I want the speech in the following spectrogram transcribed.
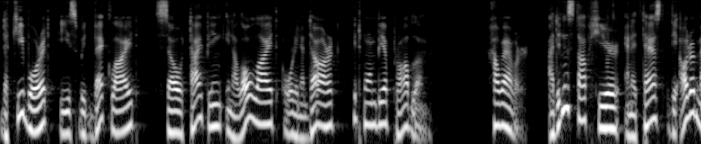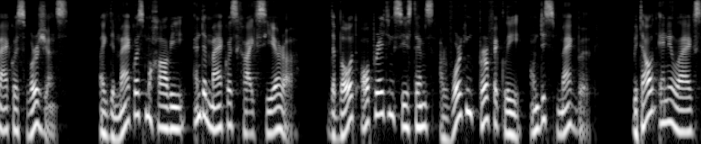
The keyboard is with backlight, so typing in a low light or in a dark it won't be a problem. However, I didn't stop here and I test the other macOS versions, like the macOS Mojave and the macOS High Sierra. The both operating systems are working perfectly on this MacBook, without any lags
